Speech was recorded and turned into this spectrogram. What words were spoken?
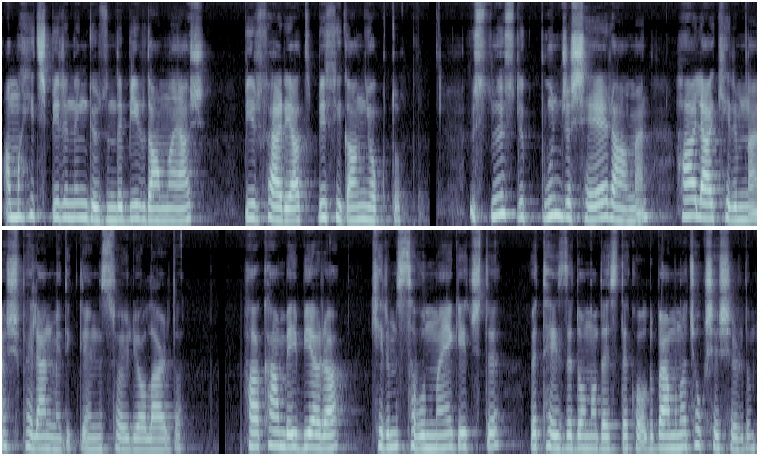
ama hiçbirinin gözünde bir damla yaş, bir feryat, bir figan yoktu. Üstüne üstlük bunca şeye rağmen hala Kerim'den şüphelenmediklerini söylüyorlardı. Hakan Bey bir ara Kerim'i savunmaya geçti ve teyze de ona destek oldu. Ben buna çok şaşırdım.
